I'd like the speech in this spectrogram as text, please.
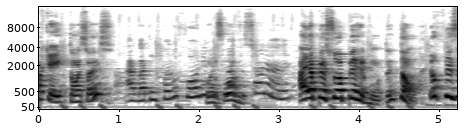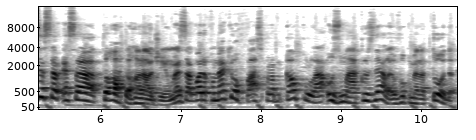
Ok, então é só isso? Agora tem que pôr no forno e ver se vai funcionar, né? Aí a pessoa pergunta, então, eu fiz essa, essa torta, Ronaldinho, mas agora como é que eu faço pra calcular os macros dela? Eu vou comer ela toda?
